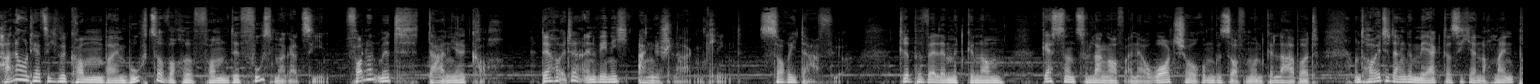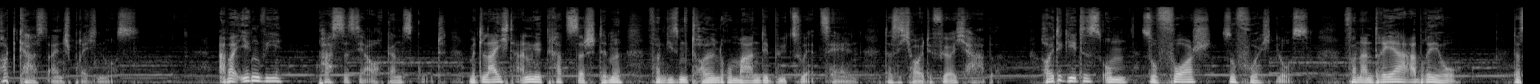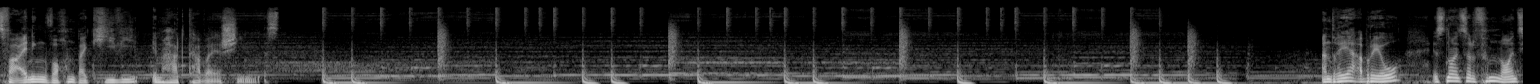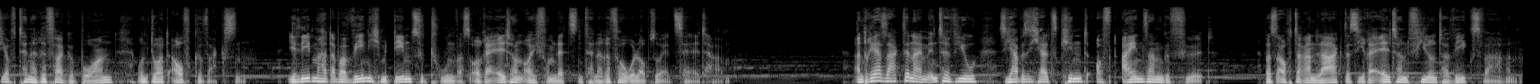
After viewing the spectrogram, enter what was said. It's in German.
Hallo und herzlich willkommen beim Buch zur Woche vom Diffus Magazin von und mit Daniel Koch, der heute ein wenig angeschlagen klingt. Sorry dafür. Grippewelle mitgenommen, gestern zu lange auf einer Awardshow rumgesoffen und gelabert und heute dann gemerkt, dass ich ja noch meinen Podcast einsprechen muss. Aber irgendwie passt es ja auch ganz gut, mit leicht angekratzter Stimme von diesem tollen Romandebüt zu erzählen, das ich heute für euch habe. Heute geht es um So forsch, so furchtlos von Andrea Abreu, das vor einigen Wochen bei Kiwi im Hardcover erschienen ist. Andrea Abreu ist 1995 auf Teneriffa geboren und dort aufgewachsen. Ihr Leben hat aber wenig mit dem zu tun, was eure Eltern euch vom letzten Teneriffa-Urlaub so erzählt haben. Andrea sagte in einem Interview, sie habe sich als Kind oft einsam gefühlt, was auch daran lag, dass ihre Eltern viel unterwegs waren.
